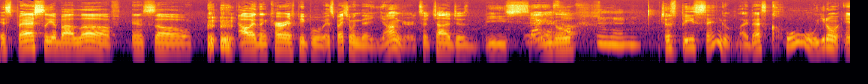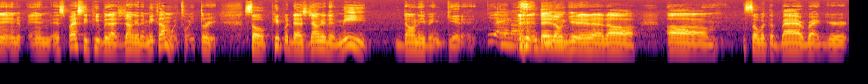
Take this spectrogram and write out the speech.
Especially. about love. And so I always encourage people, especially when they're younger, to try to just be single. yourself. Just be single. Like that's cool. You don't, and and, and especially people that's younger than me, because I'm only 23. So people that's younger than me don't even get it. Right. they don't get it at all. Um, so with the bad record,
